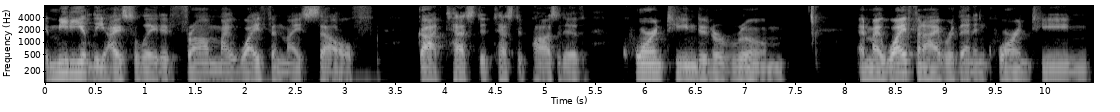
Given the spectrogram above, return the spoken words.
immediately isolated from my wife and myself, got tested, tested positive, quarantined in a room. And my wife and I were then in quarantine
